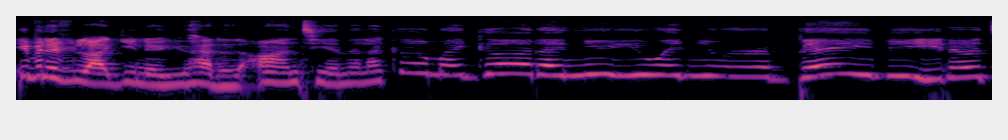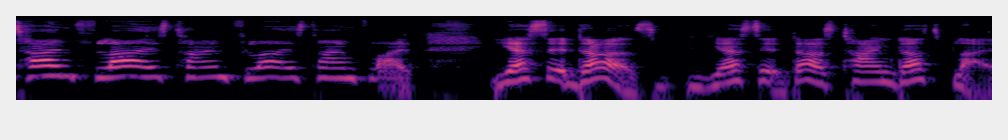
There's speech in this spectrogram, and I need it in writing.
even if you like, you know, you had an auntie and they're like, oh my God, I knew you when you were a baby. You know, time flies, time flies, time flies. Yes, it does. Yes, it does. Time does fly.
